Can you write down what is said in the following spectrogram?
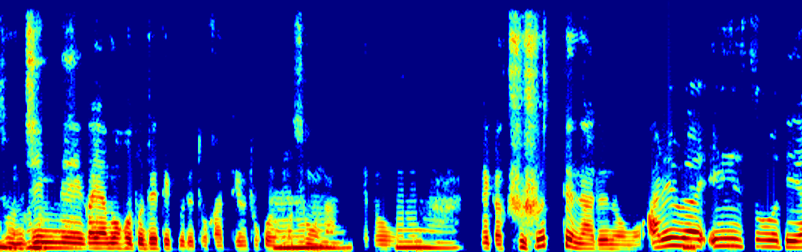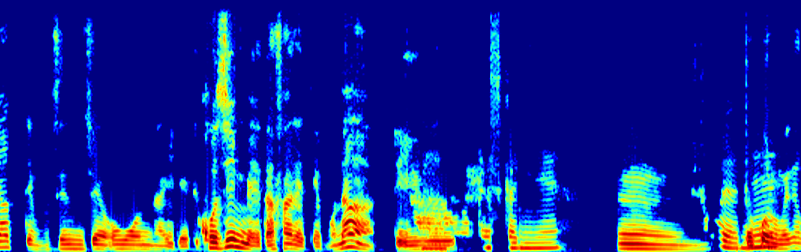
その人名が山ほど出てくるとかっていうところもそうなんですけど、うん。なんかふふってなるのも、あれは映像でやっても全然思んないで、個人名出されてもなっていあう、ー確かにね。うん、そうやね。ところも、だ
